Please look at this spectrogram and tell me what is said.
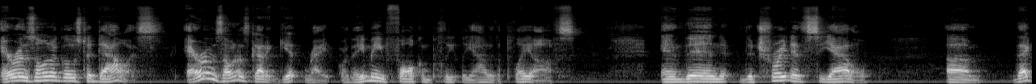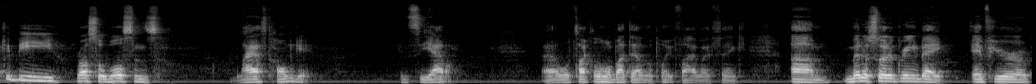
Arizona goes to Dallas. Arizona's got to get right, or they may fall completely out of the playoffs. And then Detroit and Seattle. Um, that could be Russell Wilson's last home game in Seattle. Uh, we'll talk a little more about that in the point five, I think. Um, Minnesota, Green Bay. If you're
